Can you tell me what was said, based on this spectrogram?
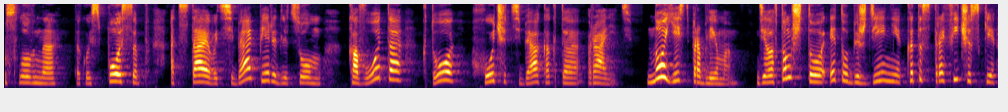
условно такой способ отстаивать себя перед лицом кого-то, кто хочет тебя как-то ранить. Но есть проблема. Дело в том, что это убеждение катастрофически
